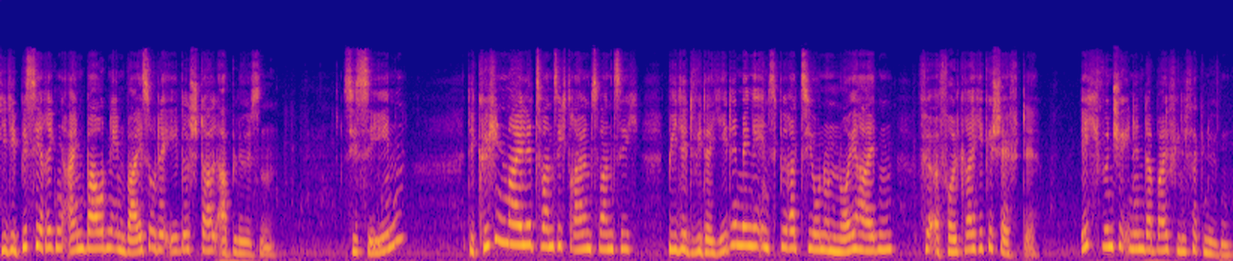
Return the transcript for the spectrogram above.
die die bisherigen Einbauten in Weiß oder Edelstahl ablösen. Sie sehen, die Küchenmeile 2023 bietet wieder jede Menge Inspiration und Neuheiten für erfolgreiche Geschäfte. Ich wünsche Ihnen dabei viel Vergnügen.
